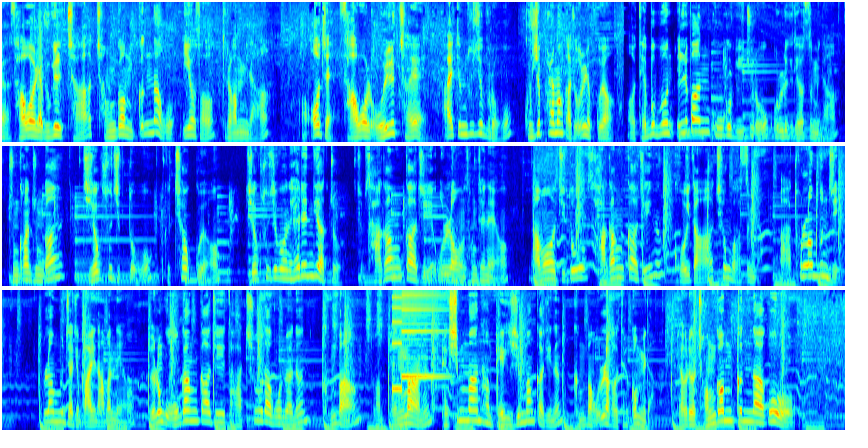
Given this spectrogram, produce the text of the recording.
자 4월 6일차 점검 끝나고 이어서 들어갑니다. 어, 제 4월 5일차에 아이템 수집으로 98만까지 올렸고요. 어, 대부분 일반 고급 위주로 올리게 되었습니다. 중간중간 지역 수집도 채웠고요. 지역 수집은 헤렌디아 쪽 지금 4강까지 올라온 상태네요. 나머지도 4강까지는 거의 다 채운 것 같습니다. 아 톨란 분지 톨란 분지 아직 많이 남았네요. 이런 거 5강까지 다 치우다 보면은 금방 또한 100만 110만 한 120만까지는 금방 올라가게 될 겁니다. 자 그리고 점검 끝나고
